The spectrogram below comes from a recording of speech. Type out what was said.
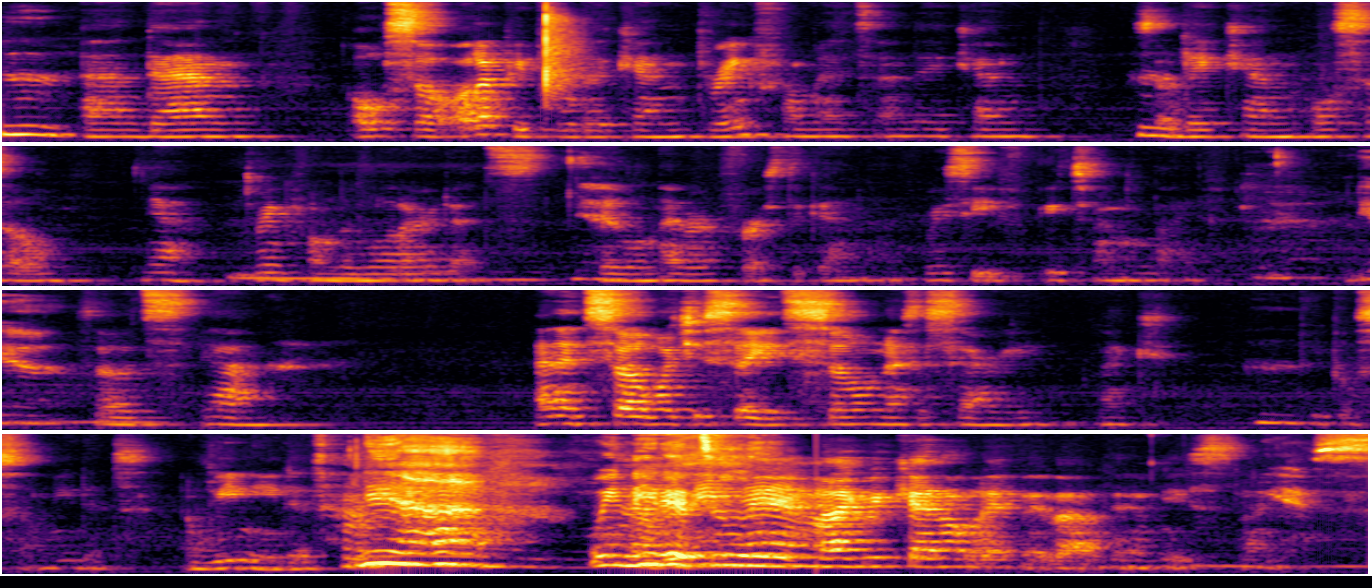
Mm. and then also other people they can drink from it and they can so Mm. they can also yeah drink from the water that's they will never thirst again receive eternal life yeah yeah. so it's yeah, and it's so what you say. It's so necessary. Like Mm. people so need it, and we need it. yeah we Yeah, needed we to need him. Like we cannot live without him. He's like yes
